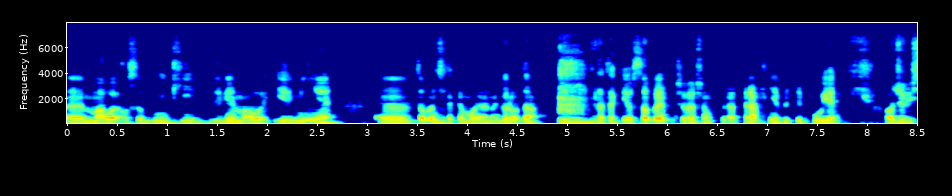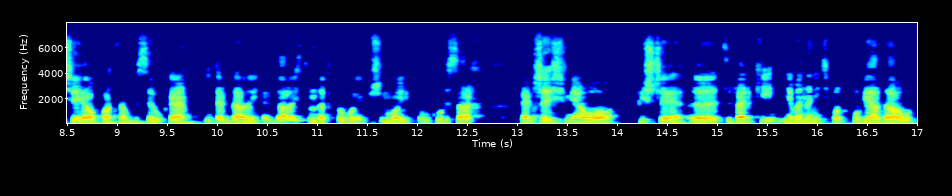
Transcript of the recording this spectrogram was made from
e, małe osobniki, dwie małe irminie. E, To będzie taka moja nagroda dla takiej osoby, przepraszam, która trafnie wytypuje. Oczywiście ja opłacam wysyłkę i tak dalej, i tak dalej, standardowo jak przy moich konkursach. Także śmiało piszcie e, cyferki, nie będę nic podpowiadał.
